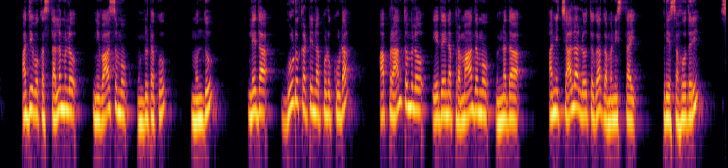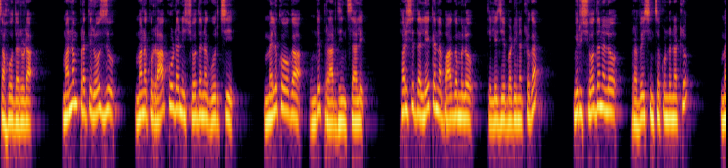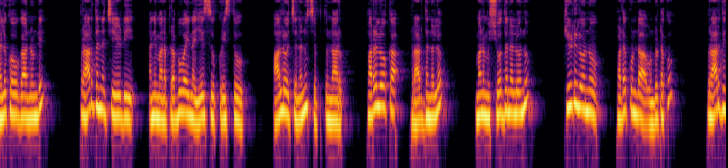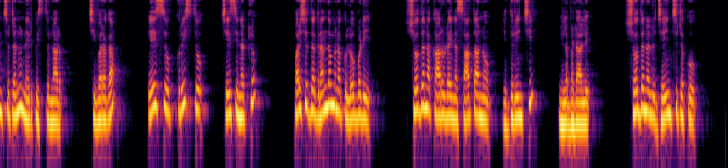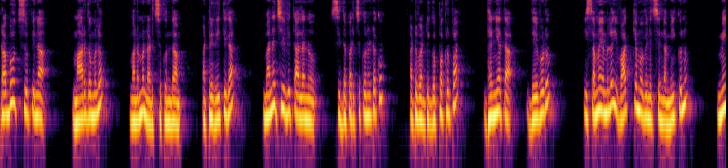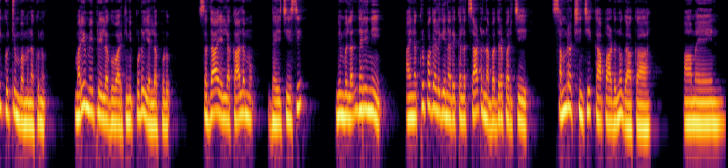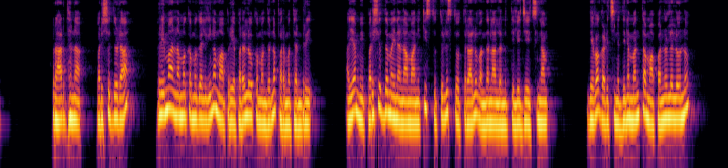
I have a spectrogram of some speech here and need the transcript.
అది ఒక స్థలములో నివాసము ఉండుటకు ముందు లేదా గూడు కట్టినప్పుడు కూడా ఆ ప్రాంతంలో ఏదైనా ప్రమాదము ఉన్నదా అని చాలా లోతుగా గమనిస్తాయి. ప్రియ సహోదరి సహోదరుడా మనం ప్రతిరోజు మనకు రాకూడని శోధన గూర్చి మెలకువగా ఉండి ప్రార్థించాలి. పరిశుద్ధ లేఖన భాగములో తెలియజేయబడినట్లుగా మీరు శోధనలో ప్రవేశించకుండానట్లు మెలకువగా నుండి ప్రార్థన చేయుడి అని మన ప్రభువైన యేసు క్రీస్తు ఆలోచనను చెప్తున్నారు. పరలోక ప్రార్థనలో మనము శోధనలోనూ కీడులోనూ పడకుండా ఉండుటకు ప్రార్థించుటను నేర్పిస్తున్నారు. చివరగా యేసు క్రీస్తు చేసినట్లు పరిశుద్ధ గ్రంథమునకు లోబడి శోధనకారుడైన సాతాను ఎదురించి నిలబడాలి. శోధనలు జయించుటకు ప్రభు చూపిన మార్గములో మనము నడుచుకుందాం. అటు రీతిగా మన జీవితాలను సిద్ధపరచుకొనుటకు అటువంటి గొప్ప కృప ధన్యత దేవుడు ఈ సమయంలో ఈ వాక్యము వినుచున్న మీకును మీ కుటుంబమునకును మరియు మీ ప్రియులగు వారికి ఇప్పుడు ఎల్లప్పుడు సదా ఎల్ల కాలము దయచేసి మిమ్మలందరినీ ఆయన కృపగలిగిన రెక్కల చాటున భద్రపరిచి సంరక్షించి కాపాడునుగాక. ఆమెన్. ప్రార్థన పరిశుద్ధుడా ప్రేమ నమ్మకము కలిగిన మా ప్రియ పరలోకమందున్న పరమతండ్రి అయ్యా మీ పరిశుద్ధమైన నామానికి స్థుతులు స్తోత్రాలు వందనాలను తెలియజేసినాం. దేవ గడిచిన దినమంతా మా పనులలోనూ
